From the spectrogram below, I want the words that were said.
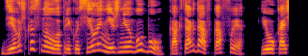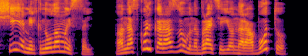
Девушка снова прикусила нижнюю губу, как тогда в кафе, и у Кощея мелькнула мысль. А насколько разумно брать ее на работу,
